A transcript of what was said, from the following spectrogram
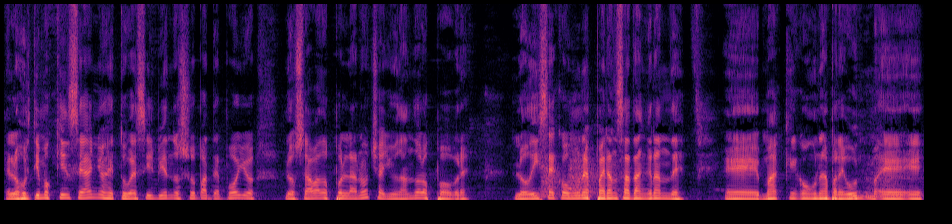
los últimos 15 años estuve sirviendo sopas de pollo los sábados por la noche ayudando a los pobres. Lo dice con una esperanza tan grande eh, más que con una pregunta, eh, eh,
